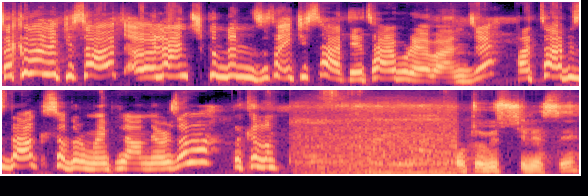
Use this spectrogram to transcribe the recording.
Takılın iki saat öğlen çıkın dönün zaten iki saat yeter buraya bence. Hatta biz daha kısa durmayı planlıyoruz ama bakalım. Otobüs çilesi.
